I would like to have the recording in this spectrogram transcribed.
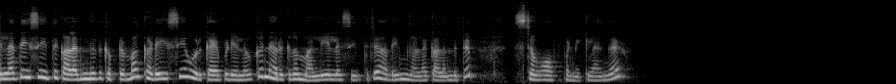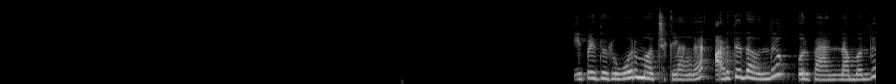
எல்லாத்தையும் சேர்த்து கலந்ததுக்கப்புறமா கடைசியாக ஒரு கைப்பிடி அளவுக்கு நறுக்கின மல்லியில் சேர்த்துட்டு அதையும் நல்லா கலந்துட்டு ஸ்டவ் ஆஃப் பண்ணிக்கலாங்க. இப்போ இது ஒரு ஓரமாக வச்சுக்கலாங்க. அடுத்ததாக வந்து ஒரு பேன் நம்ம வந்து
